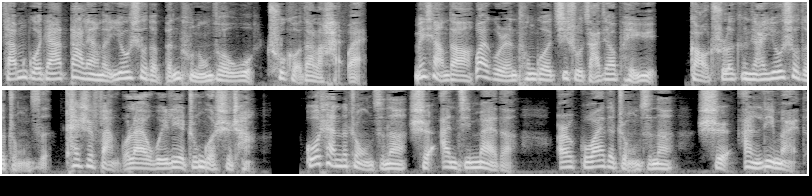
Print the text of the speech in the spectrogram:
咱们国家大量的优秀的本土农作物出口到了海外，没想到外国人通过技术杂交培育，搞出了更加优秀的种子，开始反过来围猎中国市场。国产的种子呢是按斤卖的，而国外的种子呢是按粒卖的。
